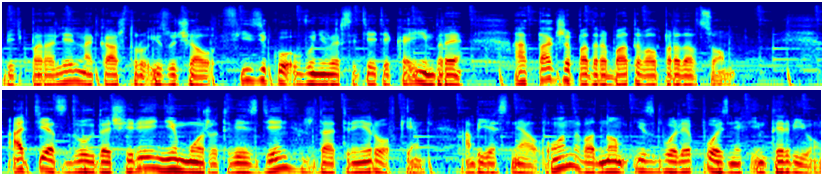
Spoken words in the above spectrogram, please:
ведь параллельно Каштру изучал физику в университете Каимбры, а также подрабатывал продавцом. Отец двух дочерей не может весь день ждать тренировки, объяснял он в одном из более поздних интервью.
